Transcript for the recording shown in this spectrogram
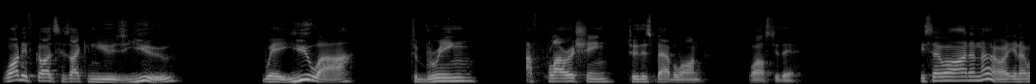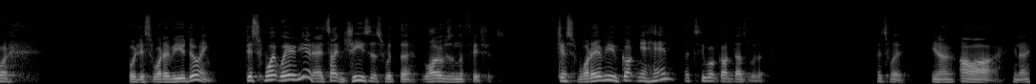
what if God says, I can use you where you are to bring a flourishing to this Babylon whilst you're there? You say, Well, I don't know. You know what? Well, just whatever you're doing. Just wherever you're. It's like Jesus with the loaves and the fishes. Just whatever you've got in your hand, let's see what God does with it. That's what, you know, oh, you know,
